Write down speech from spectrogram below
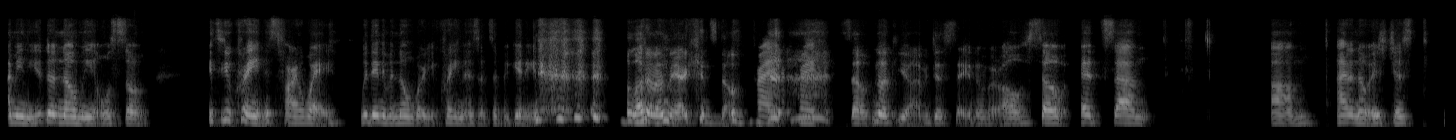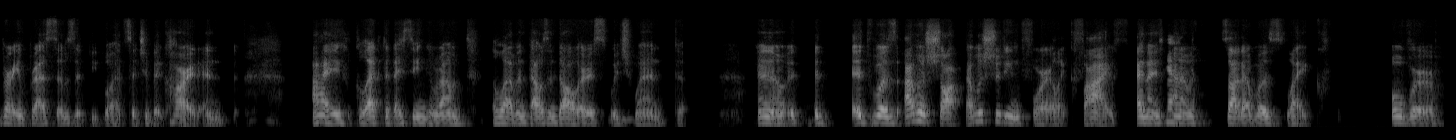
i mean you don't know me also. It's ukraine it's far away. We didn't even know where ukraine is at the beginning a lot of americans don't Right, right. so not you i'm just saying overall so it's um um i don't know it's just very impressive that people had such a big heart and I collected, I think, around eleven thousand dollars, which went, you know, it, it it was. I was shocked. I was shooting for like five, and I Yeah. I was, thought I was like over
